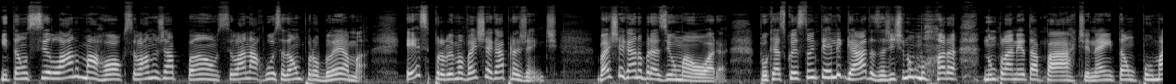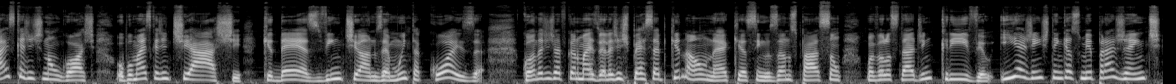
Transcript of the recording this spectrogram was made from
Então, se lá no Marrocos, se lá no Japão, se lá na Rússia dá um problema, esse problema vai chegar pra gente. Vai chegar no Brasil uma hora, porque as coisas estão interligadas. A gente não mora num planeta à parte, né? Então, por mais que a gente não goste, ou por mais que a gente ache que 10, 20 anos é muita coisa, quando a gente vai ficando mais velho, a gente percebe que não, né? Que assim, os anos passam com uma velocidade incrível. E a gente tem que assumir pra gente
